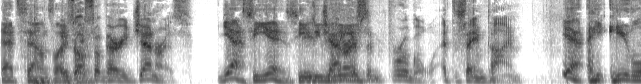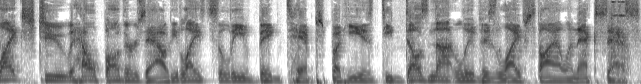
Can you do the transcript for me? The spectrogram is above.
That sounds like He's him. also very generous. Yes, he is. He- He's he generous leaves- and frugal at the same time. Yeah, he, he likes to help others out. He likes to leave big tips, but he is he does not live his lifestyle in excess.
